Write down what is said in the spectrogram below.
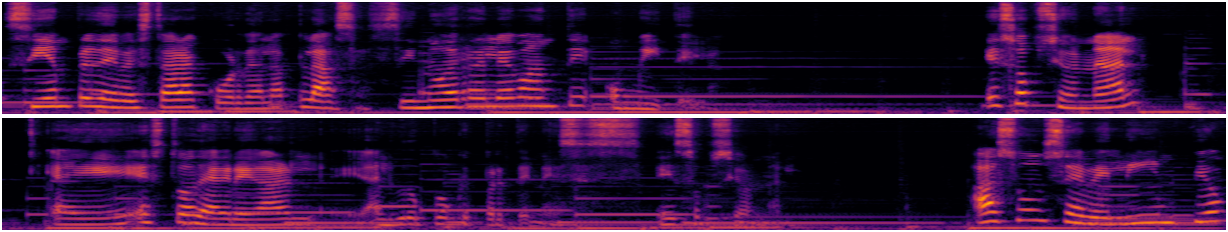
Siempre debe estar acorde a la plaza, si no es relevante, omítela. Es opcional eh, esto de agregar al grupo que perteneces, es opcional. Haz un CV limpio,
